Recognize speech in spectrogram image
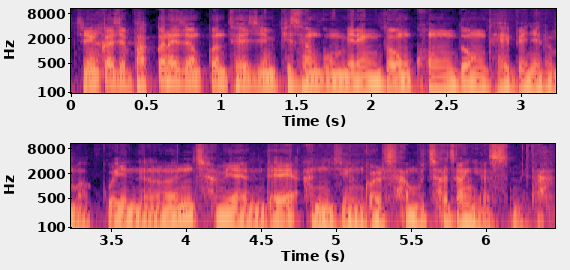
지금까지 박근혜 정권 퇴진 비상국민행동 공동 대변인을 맡고 있는 참여연대 안진걸 사무차장이었습니다.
